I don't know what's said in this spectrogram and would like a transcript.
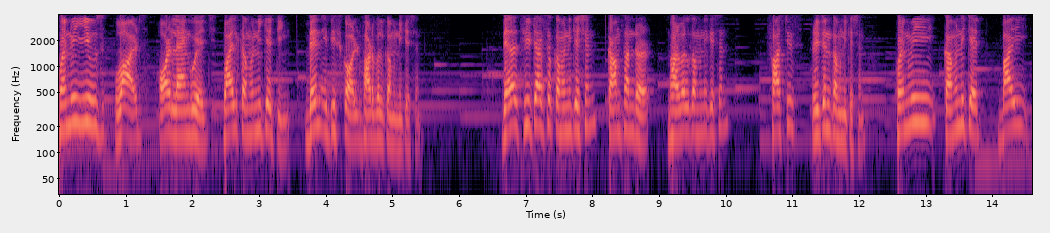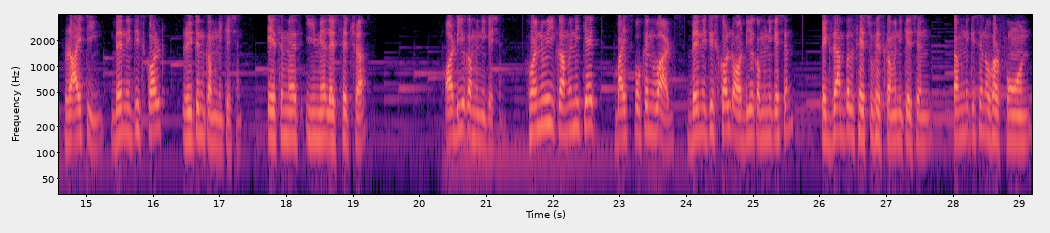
when we use word और language while communicating then it is called verbal communication there are three types of communication comes under verbal communication first is written communication When we communicate by writing, then it is called written communication. SMS, email, etc. Audio communication. When we communicate by spoken words, then it is called audio communication. Example face to face communication, communication over phone,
